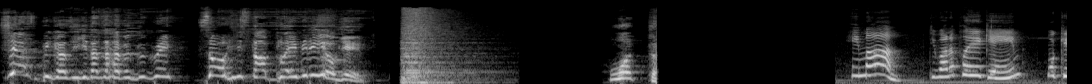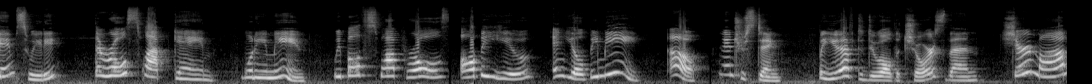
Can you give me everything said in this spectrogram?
Just because he doesn't have a good grade, so he stopped playing video game. What the? Hey, Mom, do you want to play a game? What game, sweetie? The role swap game. What do you mean? We both swap roles. I'll be you, and you'll be me. Oh, interesting. But you have to do all the chores then. Sure, Mom.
